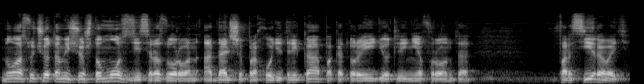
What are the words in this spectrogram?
Ну а с учетом еще, что мост здесь разорван, а дальше проходит река, по которой идет линия фронта, форсировать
